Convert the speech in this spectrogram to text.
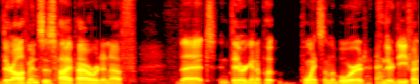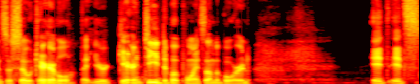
their offense is high powered enough that they're going to put points on the board, and their defense is so terrible that you're guaranteed to put points on the board. It, it's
